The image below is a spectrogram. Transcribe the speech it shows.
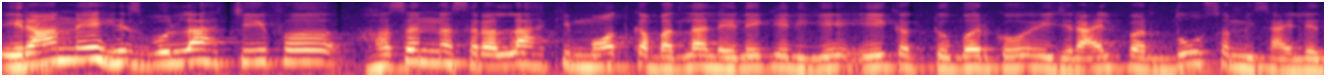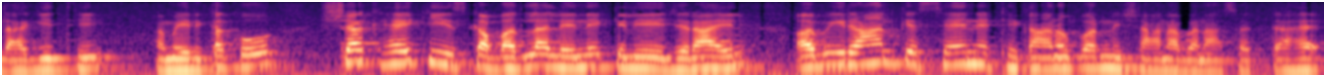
ईरान ने हिजबुल्लाह चीफ हसन नसरल्लाह की मौत का बदला लेने के लिए 1 अक्टूबर को इजराइल पर 200 मिसाइलें दागी थी। अमेरिका को शक है कि इसका बदला लेने के लिए इजराइल अब ईरान के सैन्य ठिकानों पर निशाना बना सकता है।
